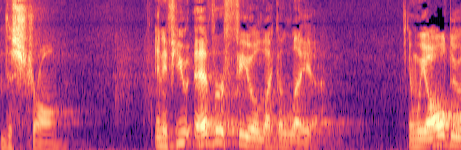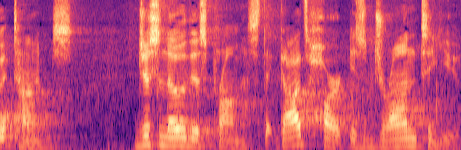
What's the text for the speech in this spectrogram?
the strong. And if you ever feel like a Leah, and we all do at times, just know this promise that God's heart is drawn to you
